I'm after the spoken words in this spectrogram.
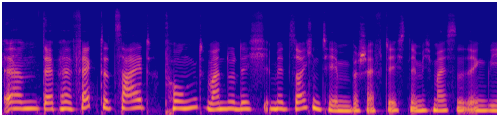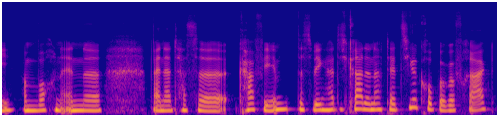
ähm, der perfekte Zeitpunkt, wann du dich mit solchen Themen beschäftigst, nämlich meistens irgendwie am Wochenende bei einer Tasse Kaffee. Deswegen hatte ich gerade nach der Zielgruppe gefragt.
